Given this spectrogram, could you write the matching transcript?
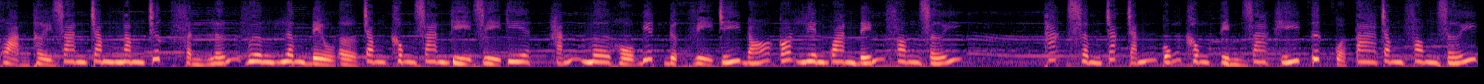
Khoảng thời gian trăm năm trước phần lớn vương lâm đều ở trong không gian kỳ dị kia, hắn mơ hồ biết được vị trí đó có liên quan đến phong giới. Thác sâm chắc chắn cũng không tìm ra khí tức của ta trong phong giới,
